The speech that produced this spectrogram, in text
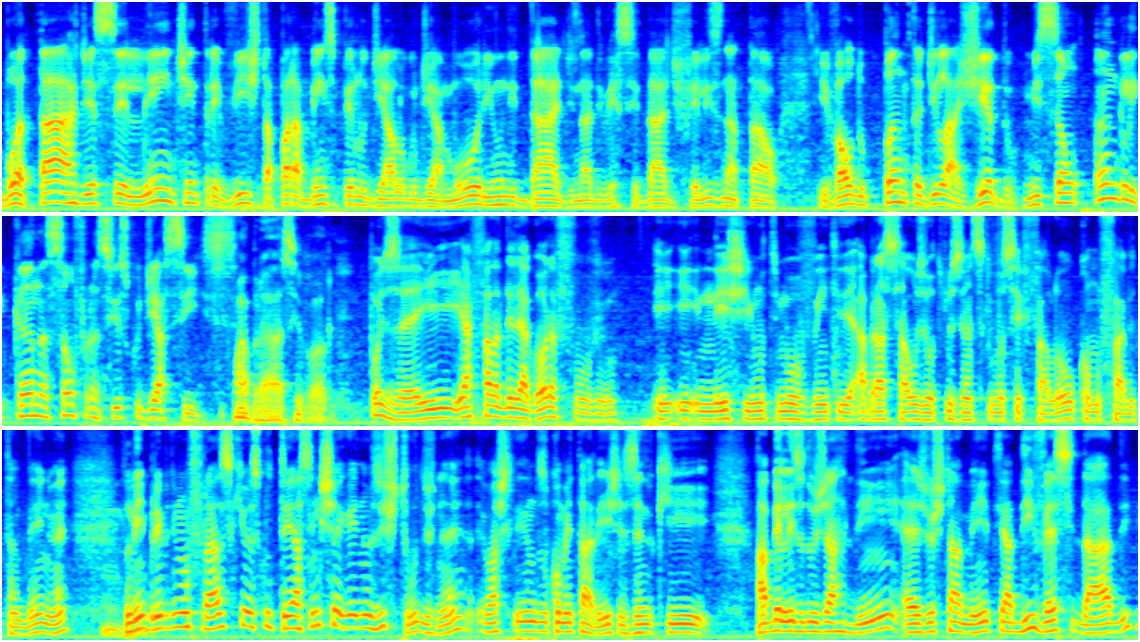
Boa tarde, excelente entrevista. Parabéns pelo diálogo de amor e unidade na diversidade. Feliz Natal. Ivaldo Panta de Lagedo, Missão Anglicana São Francisco de Assis. Um abraço, Ivaldo. Pois é, e a fala dele agora, Fúvio, e, e neste último ouvinte, abraçar os outros antes que você falou, como o Fábio também, não é? Lembrei de uma frase que eu escutei assim que cheguei nos estúdios, né? Eu acho que um dos comentaristas dizendo que a beleza do jardim é justamente a diversidade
